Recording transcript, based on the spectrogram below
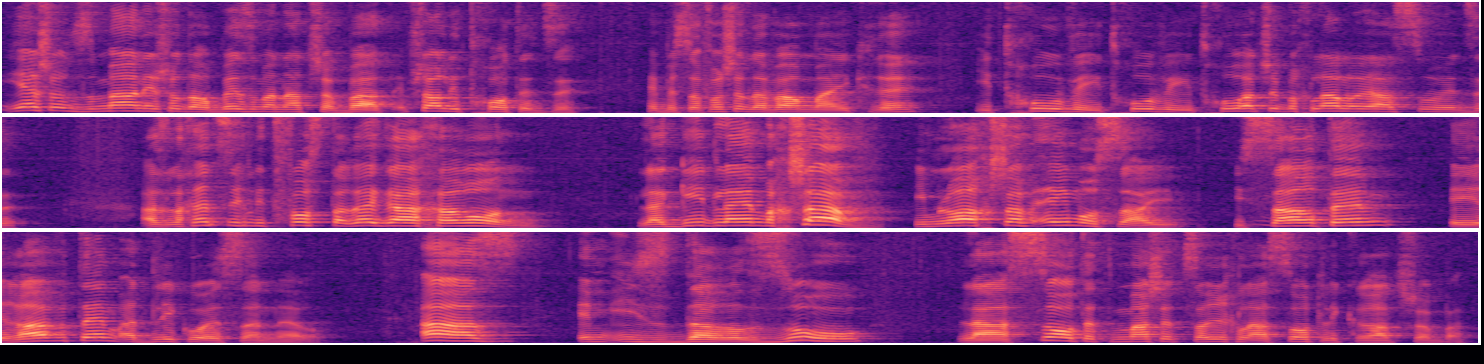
יש עוד זמן, יש עוד הרבה זמן עד שבת, אפשר לדחות את זה. ובסופו של דבר מה יקרה? ידחו וידחו וידחו עד שבכלל לא יעשו את זה. אז לכן צריך לתפוס את הרגע האחרון, להגיד להם עכשיו, אם לא עכשיו אימוסאי, הסרתם, עירבתם, הדליקו אס הנר. אז הם יזדרזו לעשות את מה שצריך לעשות לקראת שבת.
